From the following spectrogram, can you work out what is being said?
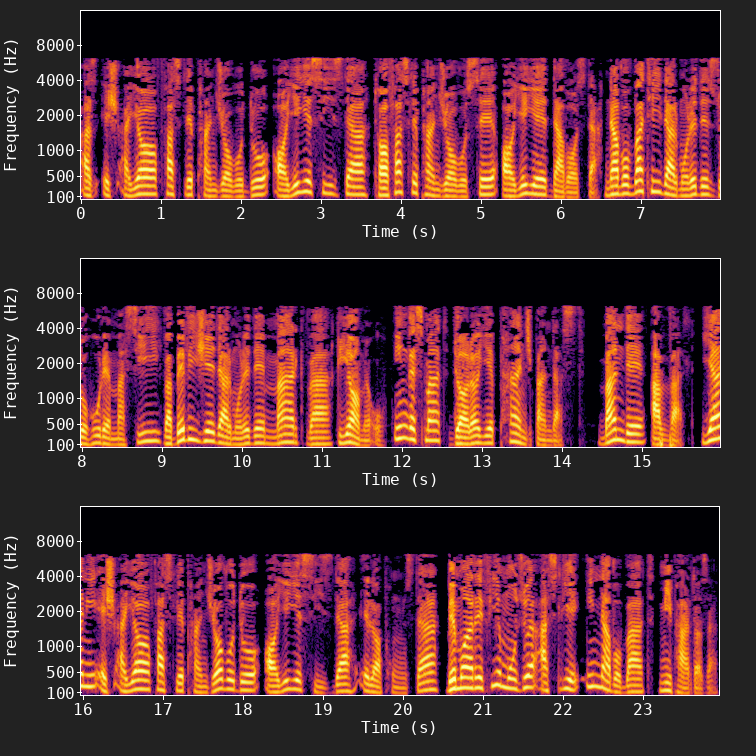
از اشعیا فصل 52 آیه 13 تا فصل 53 آیه 12 نبوتی در مورد ظهور مسیح و به ویژه در مورد مرگ و قیام او. این قسمت دارای پنج بند است. بند اول. یعنی اشعیا فصل 52 آیه 13 الی 15 به معرفی موضوع اصلی این نبوت می‌پردازد.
